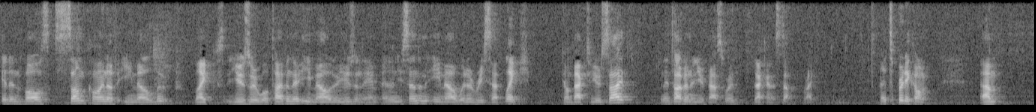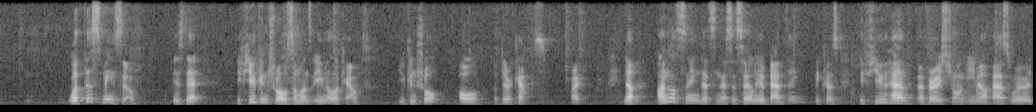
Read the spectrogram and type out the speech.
it involves some kind of email loop. Like, user will type in their email, their username, and then you send them an email with a reset link. Come back to your site, and they type in a new password, that kind of stuff, right? It's pretty common. Um, what this means, though, is that if you control someone's email account, you control all of their accounts, right? Now, I'm not saying that's necessarily a bad thing, because if you have a very strong email password,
